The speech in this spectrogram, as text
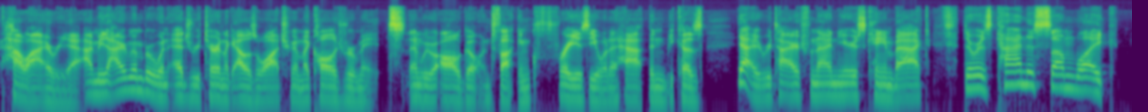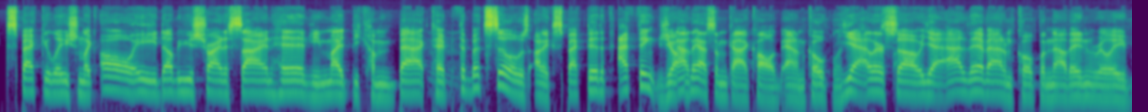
how I react. I mean, I remember when Edge returned, like I was watching with my college roommates, and we were all going fucking crazy when it happened because yeah, he retired for nine years, came back. There was kind of some like speculation, like oh AEW's trying to sign him, he might be coming back type of thing, but still it was unexpected. I think Now John. they have some guy called Adam Copeland. Yeah, so yeah, they have Adam Copeland now. They didn't really,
